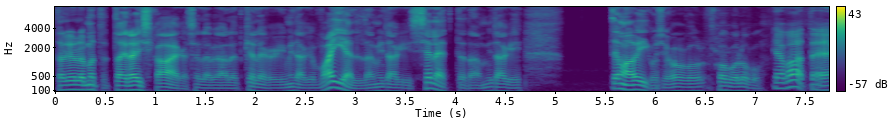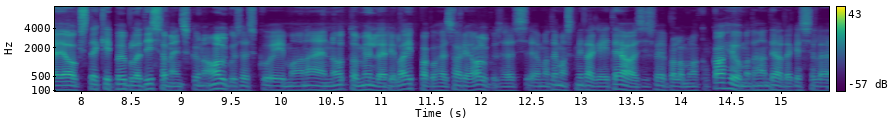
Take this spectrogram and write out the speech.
tal ei ole mõtet, ta ei raiska aega selle peale, et kellegagi midagi vaielda, midagi seletada, midagi, tema õigus ja kogu, kogu lugu. ja vaataja jaoks tekib võib-olla dissonants, kuna alguses, kui ma näen Otto Mülleri laipa kohe sarja alguses ja ma temast midagi ei tea, siis võib-olla mul hakkab kahju, ma tahan teada, kes selle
